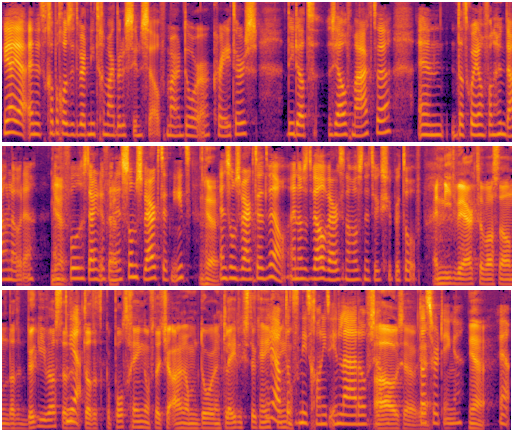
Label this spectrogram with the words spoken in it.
Ja, ja, en het grappige was, dit werd niet gemaakt door de Sims zelf, maar door creators die dat zelf maakten. En dat kon je dan van hun downloaden. En Ja. vervolgens daarin. En soms werkte het niet. Ja. En soms werkte het wel. En als het wel werkte, dan was het natuurlijk super tof. En niet werkte was dan dat het buggy was, dat, Ja. het, dat het kapot ging of dat je arm door een kledingstuk heen Ja, ging? of dat het niet gewoon niet inladen of zo. Oh, zo. dat ja. soort dingen. Ja. Ja.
